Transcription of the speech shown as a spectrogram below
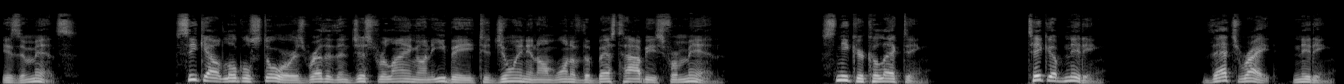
is immense. Seek out local stores rather than just relying on eBay to join in on one of the best hobbies for men. Sneaker collecting. Take up knitting. That's right, knitting.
